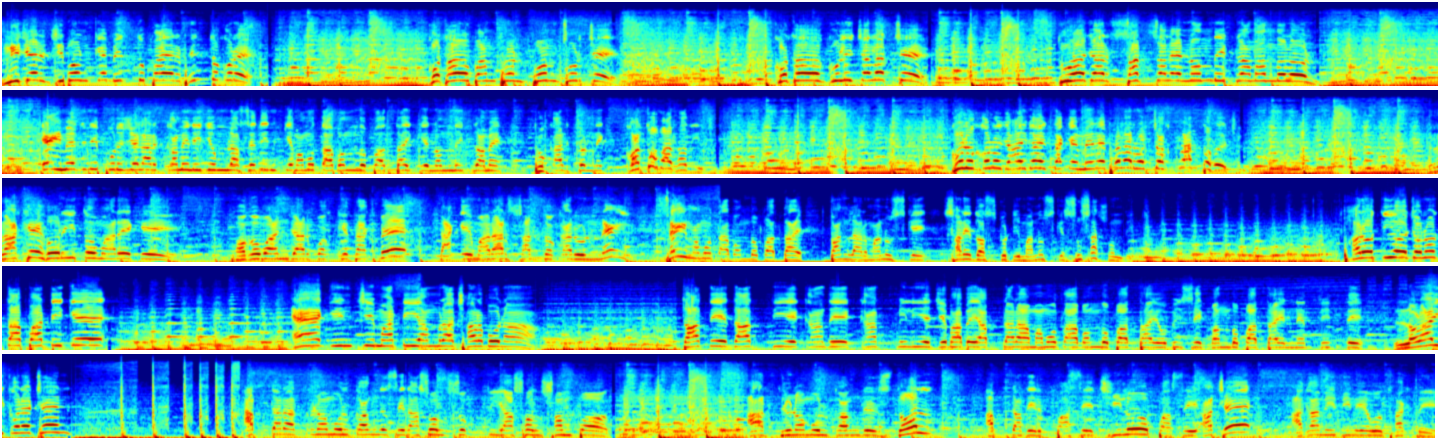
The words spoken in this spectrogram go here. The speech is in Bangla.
নিজের জীবনকে মৃত্যু পায়ের ভিত্ত করে। কোথাও বামফ্রন্ট বোম ছুড়ছে। কোথাও গুলি চালাচ্ছে। দু হাজার সাত সালে নন্দীগ্রাম আন্দোলন। এই মেদিনীপুর জেলার কমিউনিজমরা সেদিনকে মমতা বন্দ্যোপাধ্যায়কে নন্দীগ্রামে ঢোকার জন্য কত বাধা দিয়েছিল কোন কোন জায়গায় তাকে মেরে ফেলারও চক্রান্ত হয়েছিল। রাখে হরি তো মারে কে? ভগবান যার পক্ষে থাকবে, তাকে মারার সাধ্য কারণ নেই। সেই মমতা বন্দ্যোপাধ্যায় বাংলার মানুষকে, সাড়ে দশ কোটি মানুষকে সুশাসন দিচ্ছে ভারতীয় জনতা পার্টিকে এক ইঞ্চি মাটি আমরা ছাড়ব না। দাঁতে দাঁত দিয়ে কাঁধে কাঁধ মিলিয়ে যেভাবে আপনারা মমতা বন্দ্যোপাধ্যায়, অভিষেক বন্দ্যোপাধ্যায়ের নেতৃত্বে লড়াই করেছেন, আপনারা তৃণমূল কংগ্রেসের আসল শক্তি, আসল সম্পদ। আর তৃণমূল কংগ্রেস দল আপনাদের পাশে ছিল, পাশে আছে, আগামী দিনেও থাকবে।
